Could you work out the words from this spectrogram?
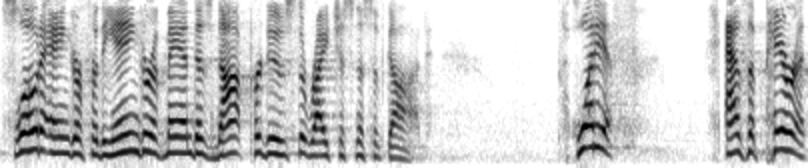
slow to anger, for the anger of man does not produce the righteousness of God. What if, as a parent,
